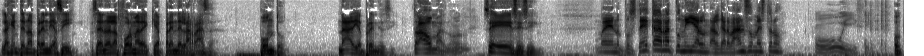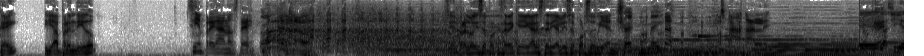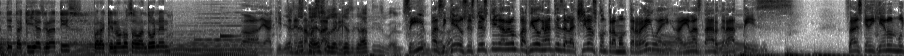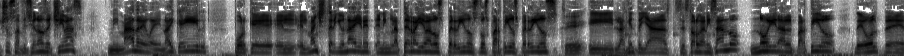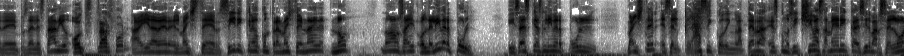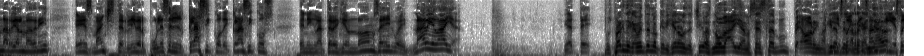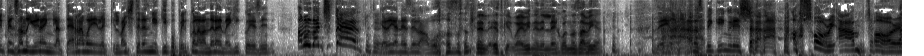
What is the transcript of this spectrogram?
la gente no aprende así. O sea no es la forma de que aprende la raza. Punto. Nadie aprende así. Traumas, ¿no? sí sí sí. Bueno, pues usted cada rato humilla al, al garbanzo, maestro. Uy, sí. Ok y ha aprendido Siempre gana usted. Nada. Siempre lo hice porque sabía que llegar este día lo hice por su bien. Checkmate. Chale. Eh, la siguiente taquilla es gratis para que no nos abandonen. Ah, de aquí ¿Y es tenés neta eso de que es gratis? el- Sí, la pa, si, quieren, si ustedes quieren ver un partido gratis de las Chivas contra Monterrey, güey, ahí va a estar gratis. ¿Sabes qué dijeron muchos aficionados de Chivas? Ni madre, güey, no hay que ir porque el, el Manchester United en Inglaterra lleva dos perdidos, dos partidos perdidos. Sí. Y la gente ya se está organizando, no ir al partido de Old, de, de, pues, del estadio, Old Stratford. a ir a ver el Manchester City, creo, contra el Manchester United. No, no vamos a ir. O el de Liverpool. ¿Y sabes qué es Liverpool? Manchester es el clásico de Inglaterra. Es como si Chivas América, decir Barcelona, Real Madrid, es Manchester Liverpool. Es el clásico de clásicos en Inglaterra. Dijeron, no vamos a ir, güey. Nadie vaya. Fíjate. Pues prácticamente es lo que dijeron los de Chivas. No vayan, o sea, está peor. Imagínate estoy, la pensando, regañada. y estoy pensando yo ir a Inglaterra, güey. El, el Manchester es mi equipo, para ir con la bandera de México y decir, ¡Vamos, Manchester! Que digan ese baboso. Es que, güey, viene de lejos, no sabía. Sí, güey, I don't speak English. I'm sorry, I'm sorry.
